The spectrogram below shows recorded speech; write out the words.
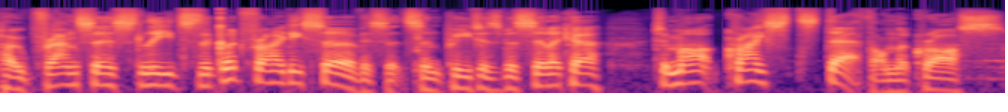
Pope Francis leads the Good Friday service at St. Peter's Basilica to mark Christ's death on the cross.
